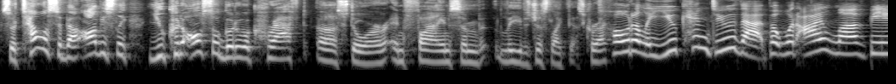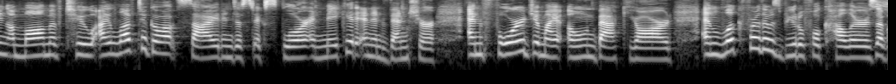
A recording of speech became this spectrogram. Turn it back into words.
So tell us about, obviously, you could also go to a craft uh, store and find some leaves just like this, correct? Totally, you can do that. But what I love being a mom of two, I love to go outside and just explore and make it an adventure and forage in my own backyard and look for those beautiful colors of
